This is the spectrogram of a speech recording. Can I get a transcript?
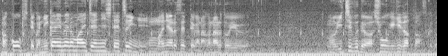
まあ、後期っていうか2回目のマイチェンにしてついにうん。マニュアル設定がなくなるという、もう一部では衝撃だったんですけど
